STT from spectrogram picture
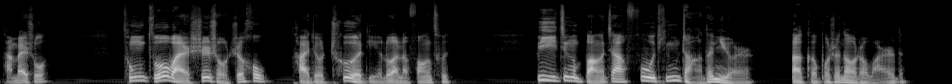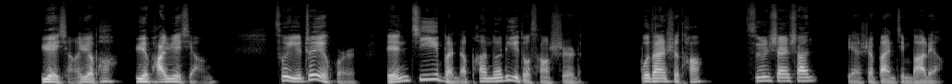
坦白说，从昨晚失手之后，他就彻底乱了方寸。毕竟绑架副厅长的女儿，那可不是闹着玩的。越想越怕，越怕越想。所以这会儿连基本的判断力都丧失了。不单是他，孙珊珊也是半斤八两。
